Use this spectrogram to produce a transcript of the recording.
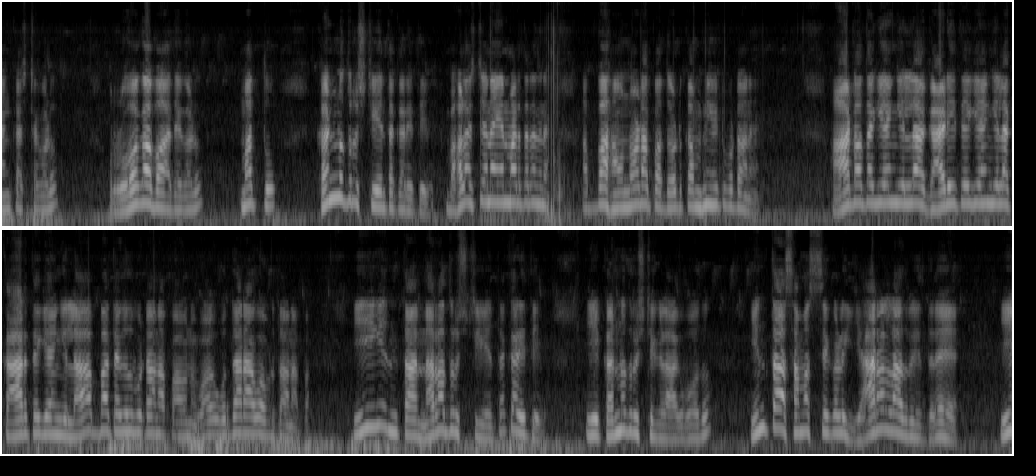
ಸಂಕಷ್ಟಗಳು, ರೋಗ ಬಾಧೆಗಳು ಮತ್ತು ಕಣ್ಣು ದೃಷ್ಟಿ ಅಂತ ಕರಿತೀವಿ. ಬಹಳಷ್ಟು ಜನ ಏನು ಮಾಡ್ತಾರೆ ಅಂದರೆ ಹಬ್ಬ ಅವ್ನು ನೋಡಪ್ಪ, ದೊಡ್ಡ ಕಂಪ್ನಿ ಇಟ್ಬಿಟ್ಟವನೆ. ಆಟೋ ತೆಗಿಯೋಂಗಿಲ್ಲ, ಗಾಡಿ ತೆಗಿಯೋಂಗಿಲ್ಲ ಕಾರ್ ತೆಗಿಯೋಂಗಿಲ್ಲ, ಹಬ್ಬ ತೆಗೆದುಬಿಟ್ಟವನಪ್ಪ, ಅವನು ಉದ್ಧಾರ ಆಗೋಗ್ಬಿಡ್ತಾವನಪ್ಪ. ಈಗಿಂಥ ನರದೃಷ್ಟಿ ಅಂತ ಕರಿತೀವಿ. ಈ ಕಣ್ಣು ದೃಷ್ಟಿಗಳಾಗ್ಬೋದು ಇಂಥ ಸಮಸ್ಯೆಗಳು ಯಾರಲ್ಲಾದರೂ ಇದ್ದರೆ ಈ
